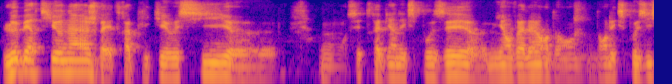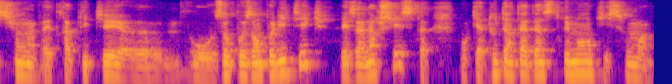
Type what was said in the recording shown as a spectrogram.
Le bertillonnage va être appliqué aussi c'est très bien exposé, euh, mis en valeur dans, l'exposition, va être appliqué euh, aux opposants politiques, les anarchistes. Donc il y a tout un tas d'instruments qui sont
